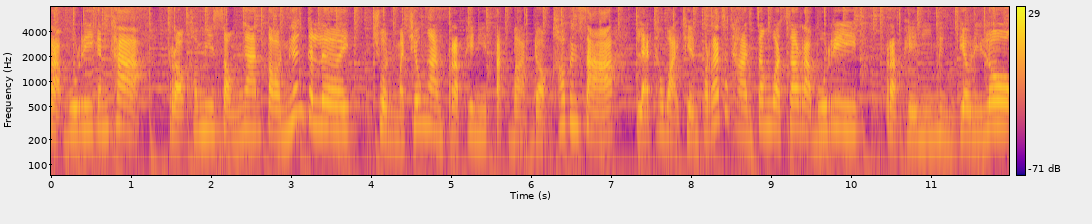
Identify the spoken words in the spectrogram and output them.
ระบุรีกันค่ะ เพราะเขามี 2 งานต่อเนื่องกันเลย ชวนมาเที่ยวงานประเพณีตักบาตรดอกข้าวพรรษา และถวายเทียนพระราชทานจังหวัดสระบุรี ประเพณีหนึ่งเดียวในโลก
